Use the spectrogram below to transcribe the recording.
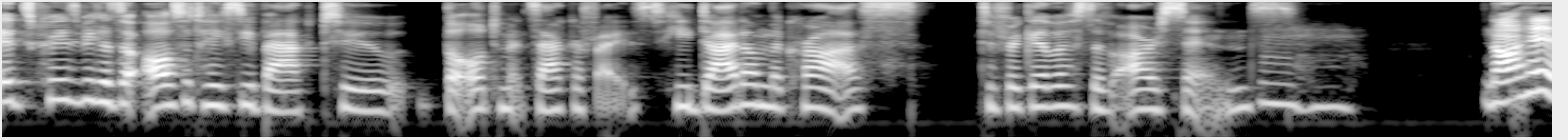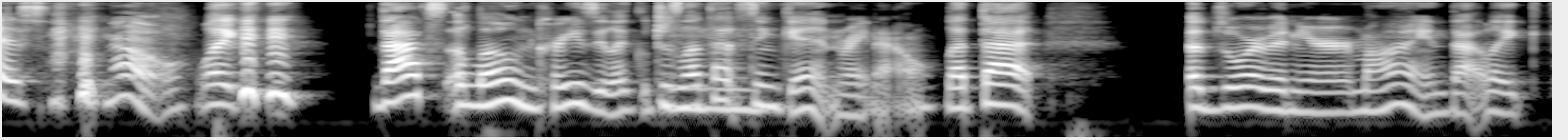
it's crazy because it also takes you back to the ultimate sacrifice. He died on the cross to forgive us of our sins. Mhm. not his No, like that's alone crazy. Like just let that Mhm. sink in right now. Let that absorb in your mind that like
